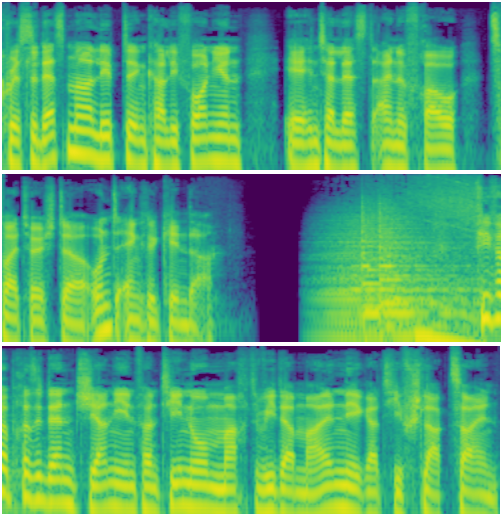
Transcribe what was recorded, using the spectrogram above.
Chris Ledesma lebte in Kalifornien. Er hinterlässt eine Frau, zwei Töchter und Enkelkinder. FIFA-Präsident Gianni Infantino macht wieder mal Negativschlagzeilen.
